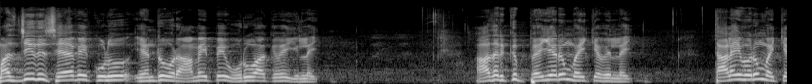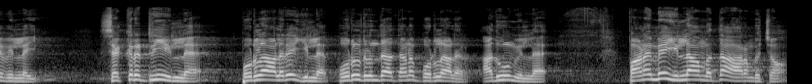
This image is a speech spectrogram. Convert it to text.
மஸ்ஜிது சேவை குழு என்று ஒரு அமைப்பை உருவாக்கவே இல்லை. அதற்கு பெயரும் வைக்கவில்லை தலைவரும் வைக்கவில்லை செக்ரட்டரியும் இல்லை பொருளாளரே இல்லை. பொருள் இருந்தால் தானே பொருளாளர் அதுவும் இல்லை. பணமே இல்லாமல் தான் ஆரம்பித்தோம்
